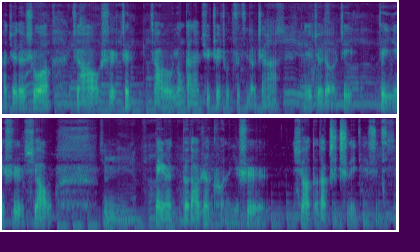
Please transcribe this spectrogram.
他觉得说只要是这只要勇敢的去追逐自己的真爱，他就觉得这这一定是需要嗯被人得到认可的，也是需要得到支持的一件事情。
